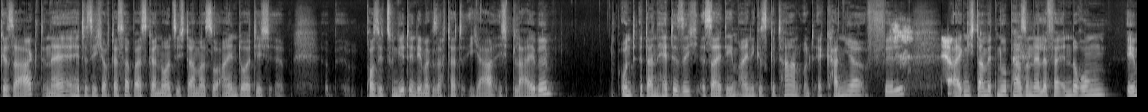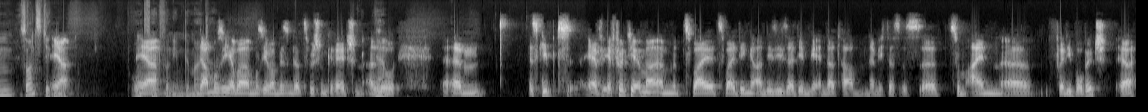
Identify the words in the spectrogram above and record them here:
gesagt, ne, er hätte sich auch deshalb bei Sky 90 damals so eindeutig äh, positioniert, indem er gesagt hat, ja, ich bleibe. Und dann hätte sich seitdem einiges getan. Und er kann ja, Phil, Ja. eigentlich damit nur personelle Veränderungen im sonstigen Ja. Umfeld von ihm gemeint Da haben. muss ich aber, muss ich aber ein bisschen dazwischen grätschen. Also, ähm, es gibt, er, er führt ja immer ähm, zwei, zwei Dinge an, die sich seitdem geändert haben. Nämlich, das ist äh, zum einen äh, Freddy Bobic, ja.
